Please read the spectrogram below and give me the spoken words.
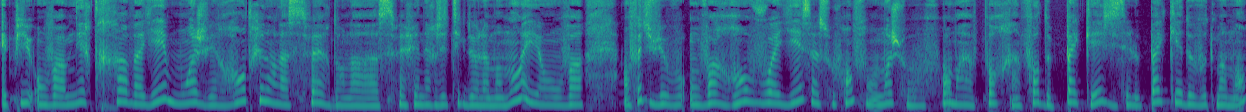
et puis on va venir travailler. Moi, je vais rentrer dans la sphère, dans la sphère énergétique de la maman, et on va, en fait, on va renvoyer sa souffrance. Moi, je forme un fort, un fort de paquet. Je dis c'est le paquet de votre maman.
